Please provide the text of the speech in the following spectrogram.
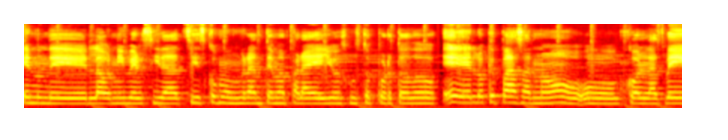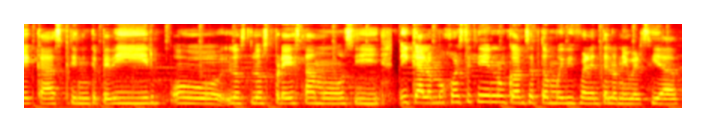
en donde la universidad sí es como un gran tema para ellos, justo por todo eh, lo que pasa, ¿no? O, con las becas que tienen que pedir, o los, los préstamos, y, y que a lo mejor sí tienen un concepto muy diferente de la universidad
